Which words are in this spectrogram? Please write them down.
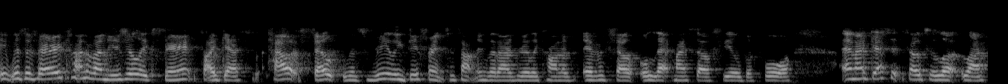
It was a very kind of unusual experience, I guess. How it felt was really different to something that I'd really kind of ever felt or let myself feel before. And I guess it felt a lot like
